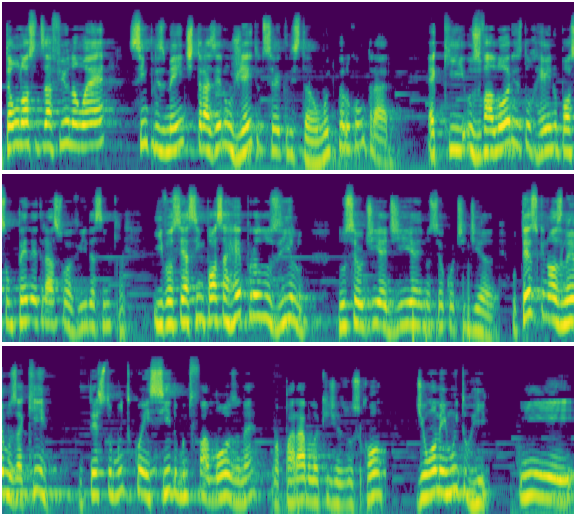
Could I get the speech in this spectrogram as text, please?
Então o nosso desafio não é simplesmente trazer um jeito de ser cristão, muito pelo contrário. É que os valores do reino possam penetrar a sua vida assim que, e você assim possa reproduzi-lo no seu dia a dia e no seu cotidiano. O texto que nós lemos aqui, um texto muito conhecido, muito famoso, né? Uma parábola que Jesus conta de um homem muito rico. E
